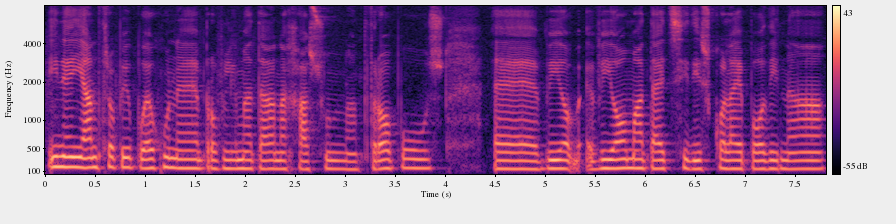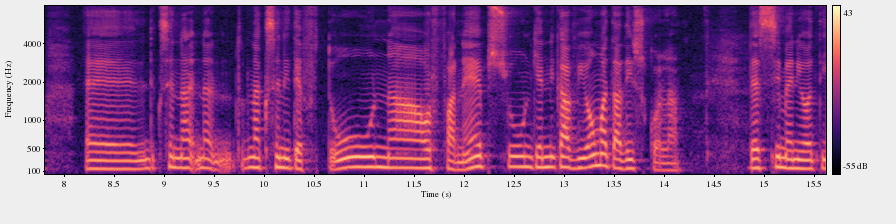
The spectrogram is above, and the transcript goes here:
είναι οι άνθρωποι που έχουν προβλήματα να χάσουν ανθρώπους, ε, βιώματα έτσι δύσκολα επώδυνα, ε, να, να, να ξενιτευτούν, να ορφανέψουν, γενικά βιώματα δύσκολα. Δεν σημαίνει ότι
